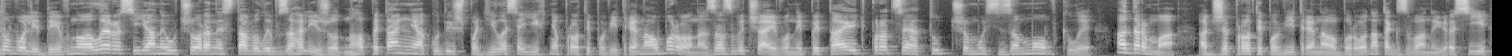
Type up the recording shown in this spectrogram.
Доволі дивно, але росіяни учора не ставили взагалі жодного питання, куди ж поділася їхня протиповітряна оборона. Зазвичай вони питають про це, а тут чомусь замовкли. А дарма, адже протиповітряна оборона так званої Росії,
